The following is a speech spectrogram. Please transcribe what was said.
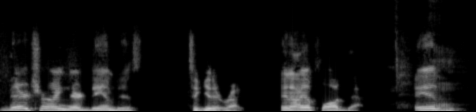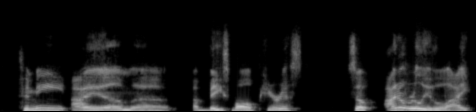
they're trying their damnedest to get it right, and I applaud that. And to me, I am a, a baseball purist, so I don't really like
